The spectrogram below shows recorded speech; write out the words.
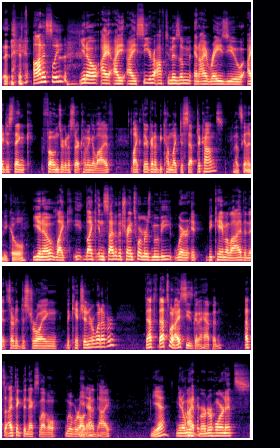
good. Honestly, you know, I, I I see your optimism and I raise you. I just think phones are gonna start coming alive. Like they're gonna become like Decepticons. That's going to be cool. You know, like like inside of the Transformers movie where it became alive and it started destroying the kitchen or whatever. That's that's what I see is gonna happen. That's I think the next level where we're all Yeah. gonna die. Yeah. You know, we I had could- murder hornets,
